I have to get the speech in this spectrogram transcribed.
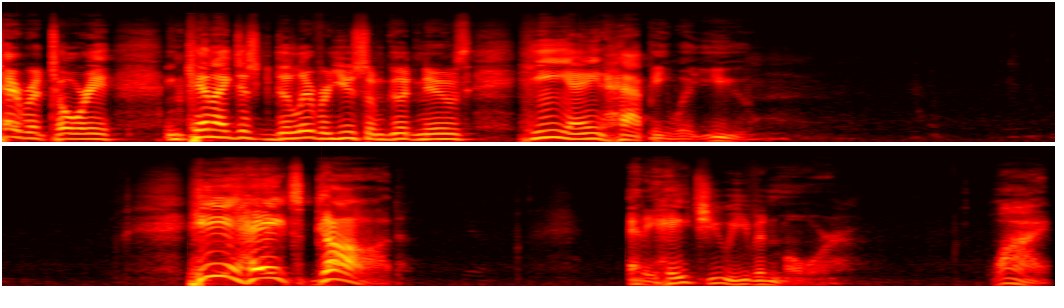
territory. And can I just deliver you some good news? He ain't happy with you. He hates God. And he hates you even more. Why?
